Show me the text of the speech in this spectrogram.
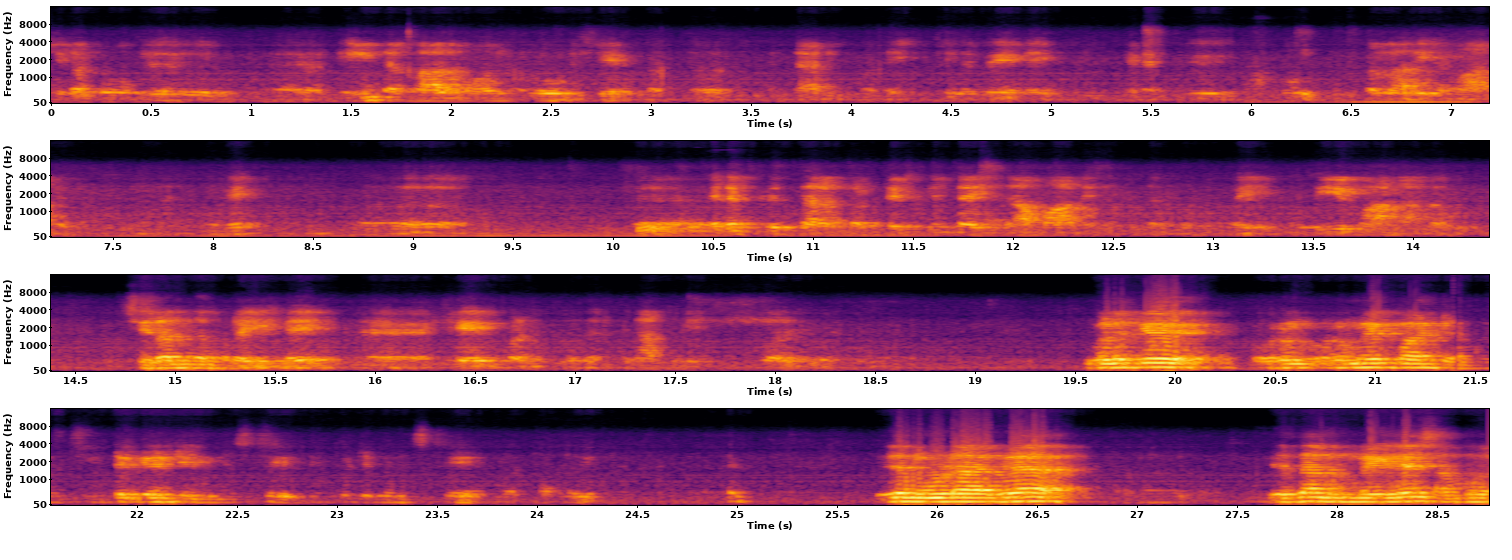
சில போது நீண்ட காலம் அவர்களோடு செயல்பட்டவர் என்ற அடிப்படை சில வேலை எனக்கு பொறுப்புகள் அதிகமாக இருக்கின்றன எனவே எனக்கு தரப்பட்டிருக்கின்ற இந்த மாநிலத்தின் பொறுப்பை முடியுமான அளவு சிறந்த முறையிலே அஹ், செயல்படுத்துவதற்கு நான் முயற்சி உங்களுக்கு ஒரு ஒருமைப்பாட்டு அமைச்சு இன்டெகிரிட்டி மினிஸ்ட்ரி டெபுட்டி மினிஸ்ட்ரி என்ற பதவி இதன் ஊடாக இதுதான் உண்மையிலே சமூக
